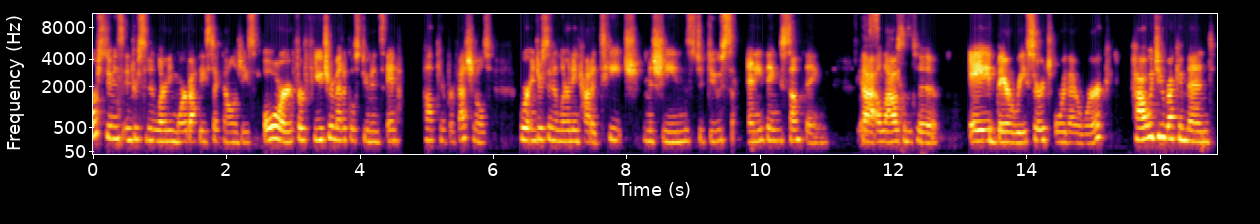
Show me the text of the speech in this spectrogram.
for students interested in learning more about these technologies or for future medical students and healthcare professionals who are interested in learning how to teach machines to do anything, something yes. that allows them to aid their research or their work, how would you recommend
